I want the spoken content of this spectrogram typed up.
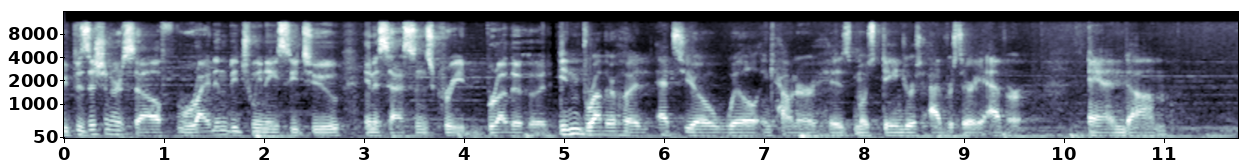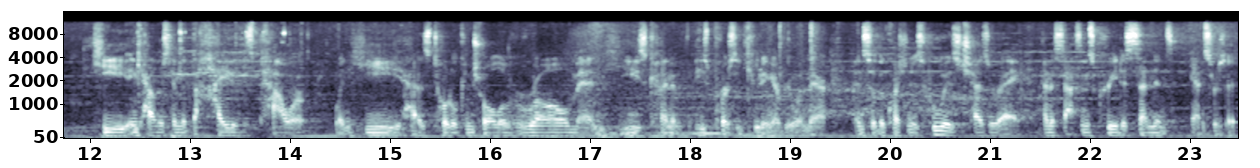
We position ourselves right in between AC2 and Assassin's Creed Brotherhood. In Brotherhood, Ezio will encounter his most dangerous adversary ever. And um, he encounters him at the height of his power when he has total control over Rome and he's kind of he's persecuting everyone there. And so the question is, who is Cesare? And Assassin's Creed Ascendance answers it.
